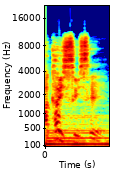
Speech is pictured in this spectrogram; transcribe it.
赤い彗星。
